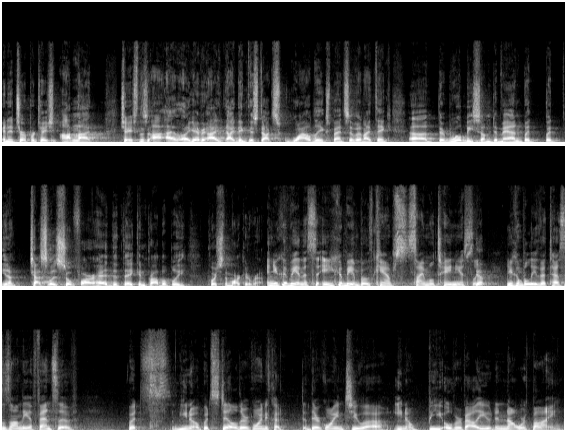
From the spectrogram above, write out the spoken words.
an interpretation. I'm not chasing this. I, I like every, I, I think this stock's wildly expensive, and I think uh, there will be some demand. But, but you know, Tesla is so far ahead that they can probably push the market around. And you could be in the you could be in both camps simultaneously. Yep. You can believe that Tesla's on the offensive, but you know, but still they're going to cut. They're going to uh, you know be overvalued and not worth buying.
